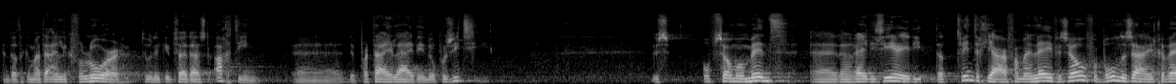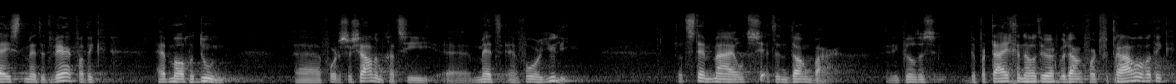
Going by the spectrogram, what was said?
En dat ik hem uiteindelijk verloor toen ik in 2018 uh, de partij leidde in de oppositie. Dus op zo'n moment uh, dan realiseer je die, dat 20 jaar van mijn leven zo verbonden zijn geweest met het werk wat ik heb mogen doen voor de sociaaldemocratie met en voor jullie. Dat stemt mij ontzettend dankbaar. En ik wil dus de partijgenoten heel erg bedanken voor het vertrouwen wat ik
